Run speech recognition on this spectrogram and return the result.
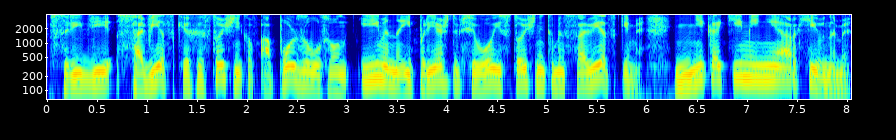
среди советских источников, а пользовался он именно и прежде всего источниками советскими, никакими не архивными.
